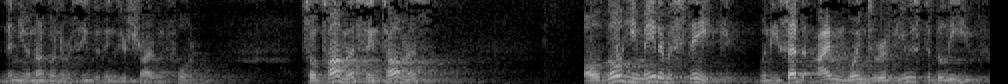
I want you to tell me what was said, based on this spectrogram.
then you're not going to receive the things you're striving for. So Thomas, St. Thomas, although he made a mistake when he said, I'm going to refuse to believe,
